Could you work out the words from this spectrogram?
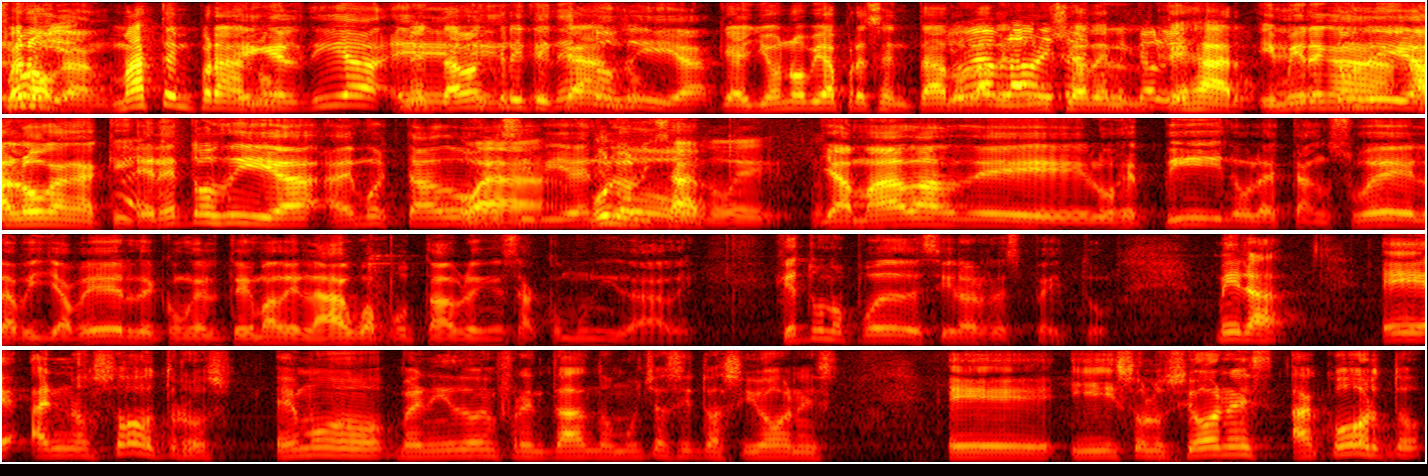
bueno, más temprano, en el día, me estaban criticando que yo no había presentado la denuncia del Tejar. Y miren a Logan aquí. En estos días hemos estado recibiendo... Julio Lizardo, eh llamadas de Los Espinos, La Estanzuela, Villaverde, con el tema del agua potable en esas comunidades. ¿Qué tú nos puedes decir al respecto? Mira, eh, nosotros hemos venido enfrentando muchas situaciones eh, y soluciones a corto,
